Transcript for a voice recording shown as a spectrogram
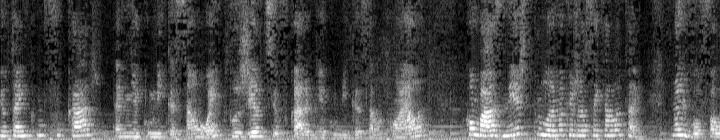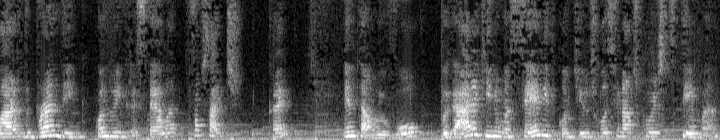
eu tenho que me focar a minha comunicação, ou é inteligente se eu focar a minha comunicação com ela, com base neste problema que eu já sei que ela tem. Não lhe vou falar de branding quando o interesse dela são sites, ok? Então eu vou pegar aqui numa série de conteúdos relacionados com este tema,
